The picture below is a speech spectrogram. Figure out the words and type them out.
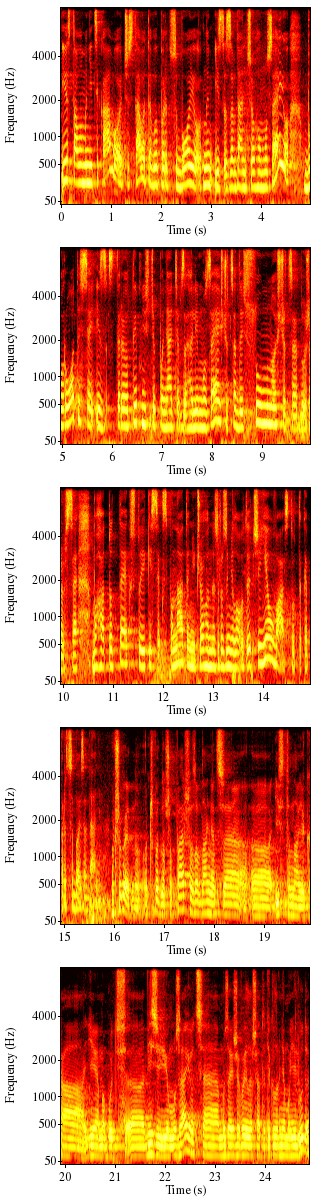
і стало мені цікаво, чи ставите ви перед собою одним із завдань цього музею боротися із стереотипністю поняття взагалі музею, що це десь сумно, що це дуже все багато тексту, якісь експонати, нічого не зрозуміло. От чи є у вас тут таке перед собою завдання? Очевидно, очевидно, що перше завдання це е, істина, яка є, мабуть, е, візією музею. Це музей живий лише тоді, коли в ньому є люди,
